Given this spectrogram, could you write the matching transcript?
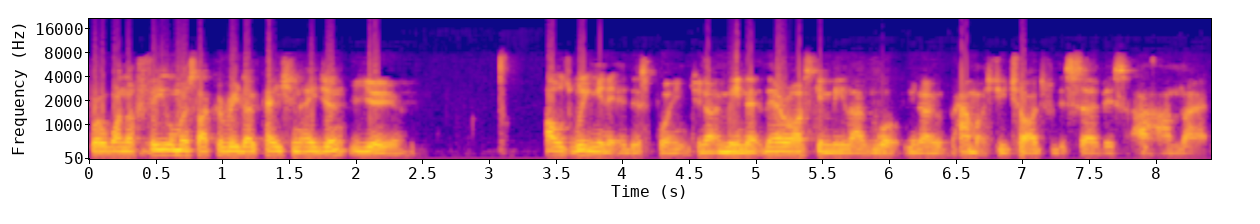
for a one-off fee, almost like a relocation agent. yeah yeah I was winging it at this point. Do you know what I mean? They- They're asking me like, what, you know, how much do you charge for this service? I, I'm like,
